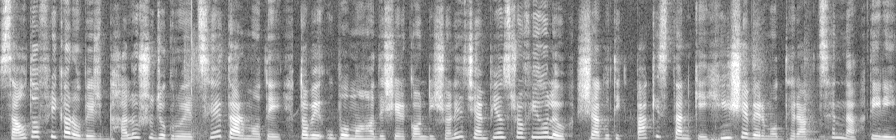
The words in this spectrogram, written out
সাউথ আফ্রিকারও বেশ ভালো সুযোগ রয়েছে তার মতে। তবে উপমহাদেশের কন্ডিশনে চ্যাম্পিয়ন্স ট্রফি হলেও স্বাগতিক পাকিস্তানকে হিসেবের মধ্যে রাখছেন না তিনি।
